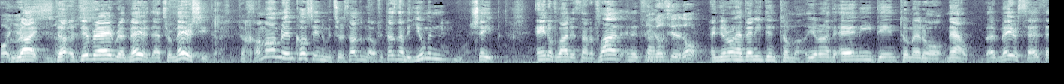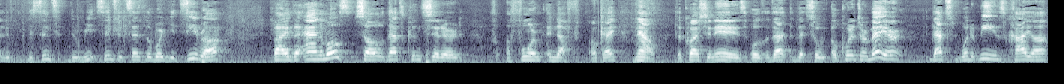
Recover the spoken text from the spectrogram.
there is a difference between kafar and Oh, yes. Right. Divrei Remeir, that's Remeir's Shita. No, if it doesn't have a human shape, ain't of vlad, it's not a vlad, and it's so not, you don't see it at all. And you don't have any din tuma. You don't have any din tuma at all. Now, Meir says that since the, since it says the word yitzira by the animals, so that's considered a form enough. Okay. Now the question is, well, that, that so according to Meir, that's what it means. Chaya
